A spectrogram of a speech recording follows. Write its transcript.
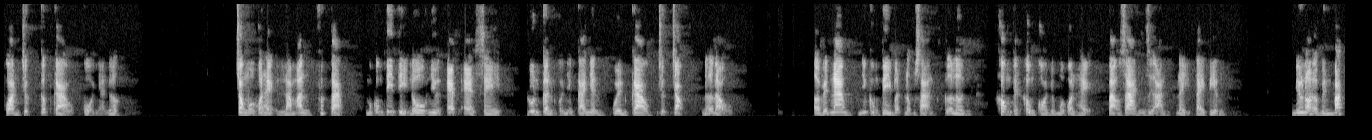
quan chức cấp cao của nhà nước. Trong mối quan hệ làm ăn phức tạp, một công ty tỷ đô như FEC luôn cần có những cá nhân quyền cao chức trọng đỡ đầu. Ở Việt Nam, những công ty bất động sản cỡ lớn không thể không có những mối quan hệ tạo ra những dự án đầy tai tiếng. Nếu nói ở miền Bắc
